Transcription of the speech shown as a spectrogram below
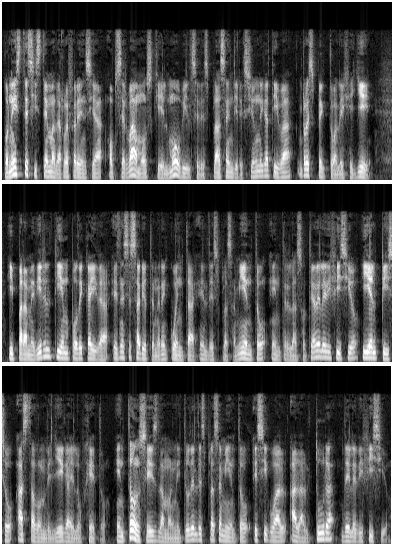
Con este sistema de referencia observamos que el móvil se desplaza en dirección negativa respecto al eje Y, y para medir el tiempo de caída es necesario tener en cuenta el desplazamiento entre la azotea del edificio y el piso hasta donde llega el objeto. Entonces la magnitud del desplazamiento es igual a la altura del edificio.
